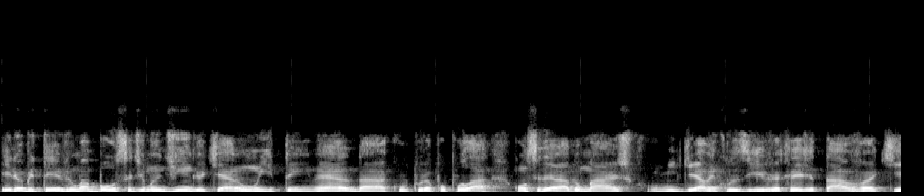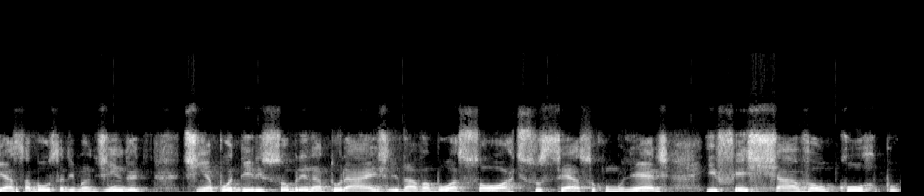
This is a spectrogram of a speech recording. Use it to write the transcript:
ele obteve uma bolsa de mandinga, que era um item né, da cultura popular considerado mágico. Miguel, inclusive, acreditava que essa bolsa de mandinga tinha poderes sobrenaturais, lhe dava boa sorte, sucesso com mulheres e fechava o corpo,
